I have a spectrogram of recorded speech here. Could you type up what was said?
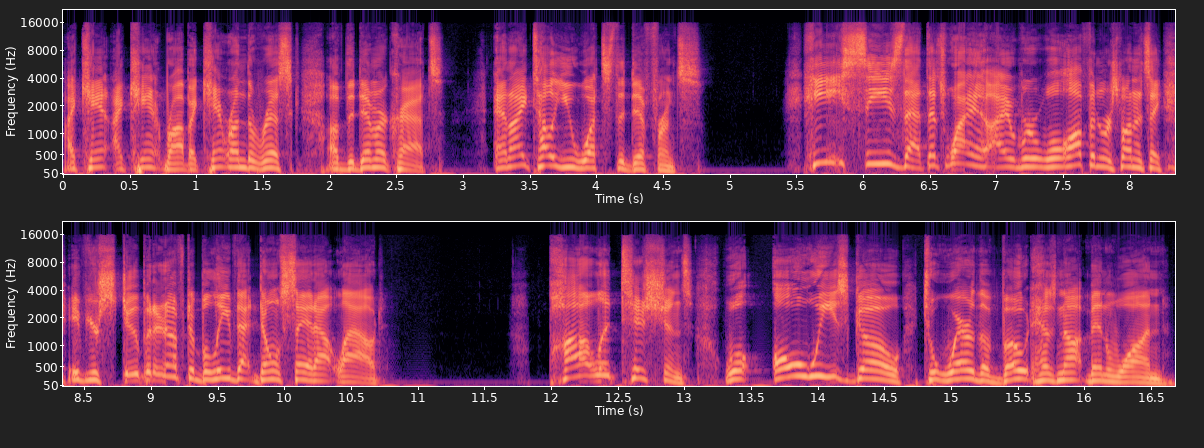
I can't. I can't, Rob. I can't run the risk of the Democrats. And I tell you, what's the difference? He sees that. That's why I will often respond and say, if you're stupid enough to believe that, don't say it out loud. Politicians will always go to where the vote has not been won.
